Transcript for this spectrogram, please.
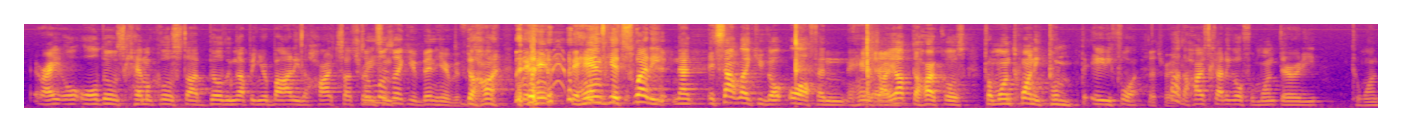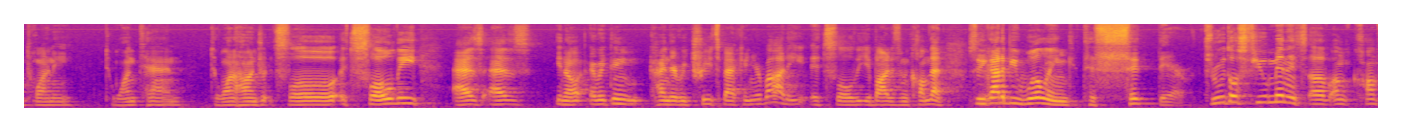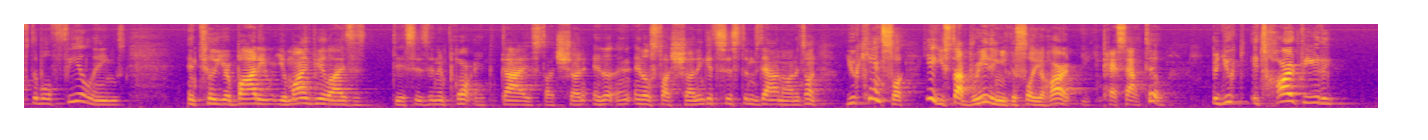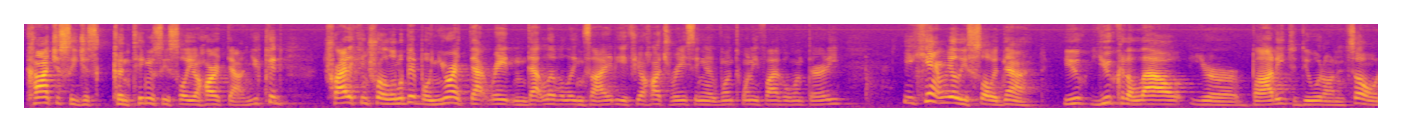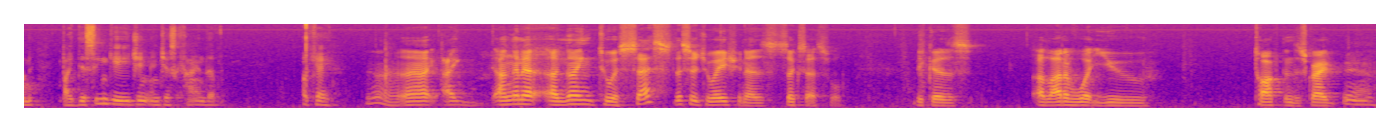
right? All, all those chemicals start building up in your body. The heart starts It's racing. almost like you've been here before. The, heart, the, hand, the hands get sweaty. Now, it's not like you go off and the hands dry up. The heart goes from 120, boom, to 84. That's No, right. the heart's got to go from 130 to 120 to 110 to 100. Slow. It's slowly as as you know everything kind of retreats back in your body. It's slowly your body's gonna calm down. So you got to be willing to sit there through those few minutes of uncomfortable feelings. until your body, your mind realizes this isn't important. Guys, start shutting. It'll, it'll start shutting its systems down on its own. You can't slow. Yeah, you stop breathing, you can slow your heart. You can pass out too. But you, it's hard for you to consciously just continuously slow your heart down. You could try to control a little bit, but when you're at that rate and that level of anxiety, if your heart's racing at 125 or 130, you can't really slow it down. You you could allow your body to do it on its own by disengaging and just kind of, okay, Uh, I, I, I'm gonna, I'm going to assess the situation as successful, because a lot of what you talked and described, yeah,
